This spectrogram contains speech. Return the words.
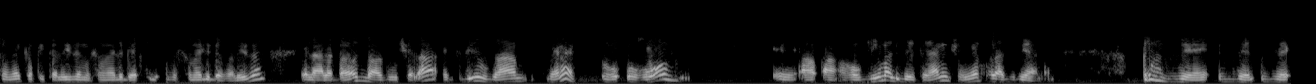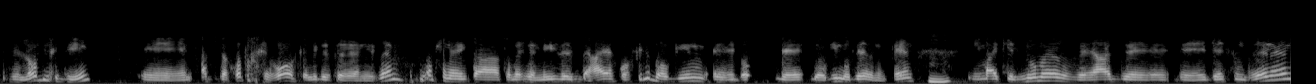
שונאי קפיטליזם ושונאי ליברליזם, אלא על הבעיות בהגות שלה הצביעו גם, באמת, רוב אה, ההוגים הליברטריאנים שאני יכול להצביע עליהם. ולא בכדי, הצדקות אחרות לליברטריאניזם, לא משנה אם אתה תומך במיזס, באייק, או אפילו בהוגים, אה, בהוגים מודרניים, כן? Mm-hmm. ממייקל נומר ועד אה, ג'ייסון ברנן,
